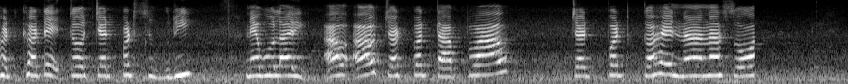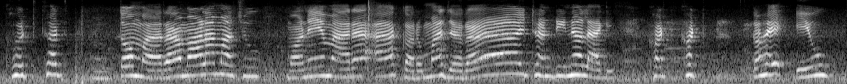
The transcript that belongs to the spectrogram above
ખટખટે તો ચટપટ સુગરી ને બોલાવી, આવ આવ, ચટપટ તાપવા આવ. ચટપટ કહે, ના ના, સો. ખટખટ હું તો મારા માળામાં છું. મને મારા આ ઘરમાં જરાય ઠંડી ન લાગે. ખટખટ કહે, એવું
